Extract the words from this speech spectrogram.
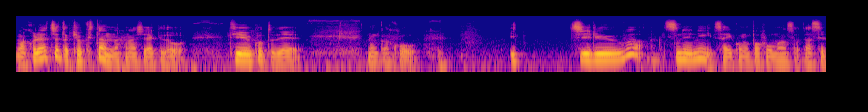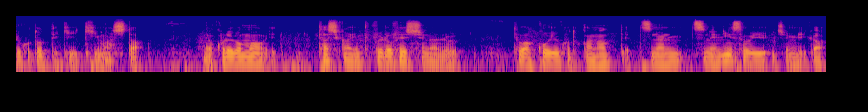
まあこれはちょっと極端な話だけどっていうことでなんかこう一流は常に最高のパフォーマンスを出せることって聞きました。これがまあ確かにプロフェッショナルとはこういうことかなって常に常にそういう準備が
